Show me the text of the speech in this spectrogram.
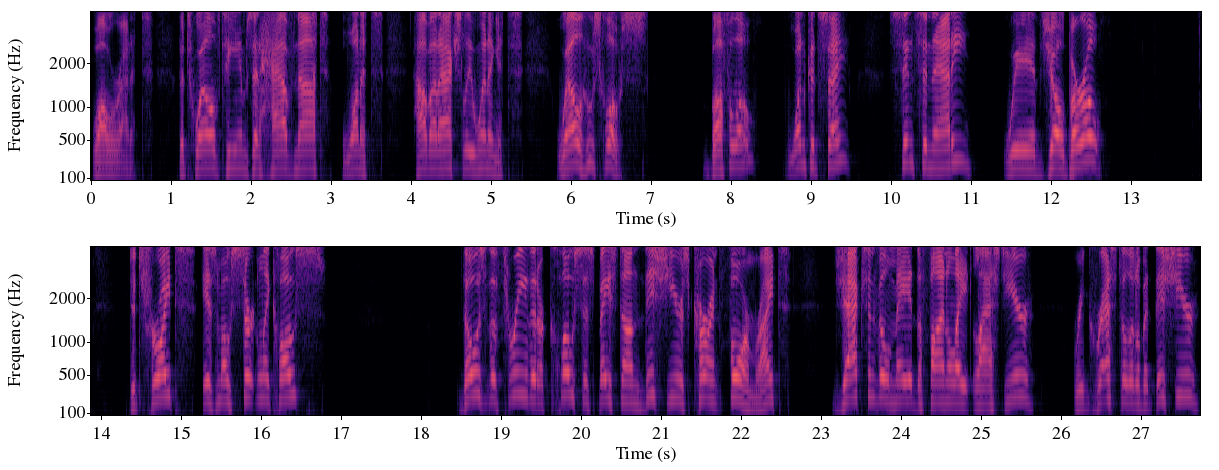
while we're at it? The 12 teams that have not won it. How about actually winning it? Well, who's close? Buffalo, one could say. Cincinnati with Joe Burrow. Detroit is most certainly close. Those are the three that are closest based on this year's current form, right? Jacksonville made the final eight last year, regressed a little bit this year.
